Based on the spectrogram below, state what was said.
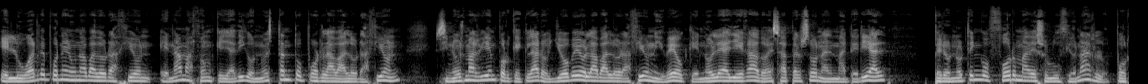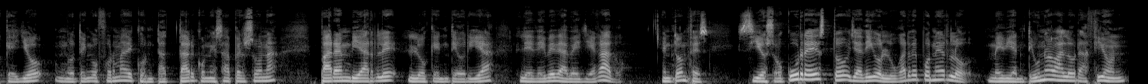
en lugar de poner una valoración en Amazon, que ya digo, no es tanto por la valoración, sino es más bien porque, claro, yo veo la valoración y veo que no le ha llegado a esa persona el material, pero no tengo forma de solucionarlo, porque yo no tengo forma de contactar con esa persona para enviarle lo que en teoría le debe de haber llegado. Entonces, si os ocurre esto, ya digo, en lugar de ponerlo mediante una valoración,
